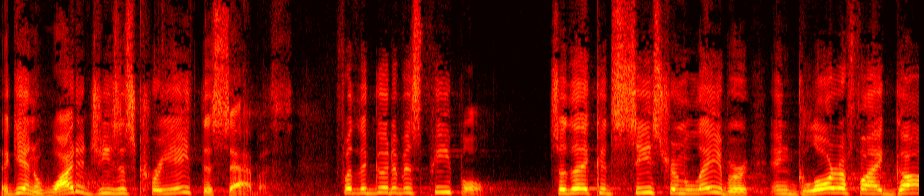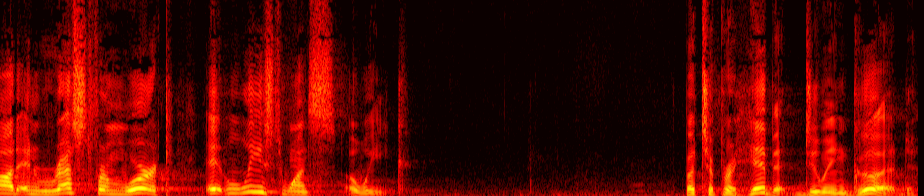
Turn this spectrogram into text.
Again, why did Jesus create the Sabbath? For the good of his people, so that they could cease from labor and glorify God and rest from work at least once a week. But to prohibit doing good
